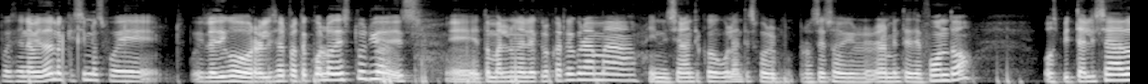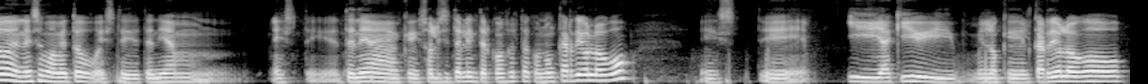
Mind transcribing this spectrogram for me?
Pues en Navidad lo que hicimos fue, pues le digo, realizar el protocolo de estudio, es eh, tomarle un electrocardiograma, iniciar anticoagulantes por el proceso realmente de fondo, hospitalizado. En ese momento, este, tenían, este, tenía que solicitar la interconsulta con un cardiólogo. Este, y aquí, en lo que el cardiólogo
